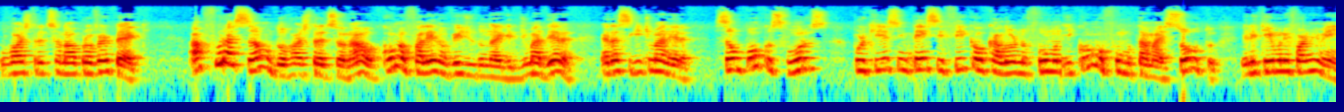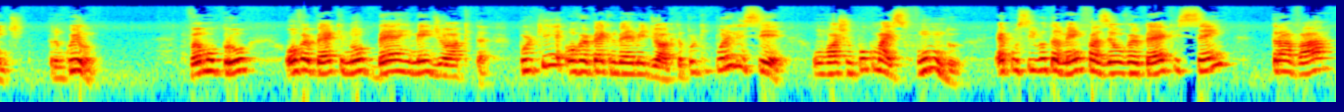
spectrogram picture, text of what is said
o roche tradicional para overpack. A furação do roche tradicional, como eu falei no vídeo do narguilé de madeira, é da seguinte maneira. São poucos furos, porque isso intensifica o calor no fumo e como o fumo está mais solto, ele queima uniformemente. Tranquilo? Vamos pro overpack no BR Made Octa. Por que overpack no BR Made Octa? Porque por ele ser um rocha um pouco mais fundo, é possível também fazer overpack sem travar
